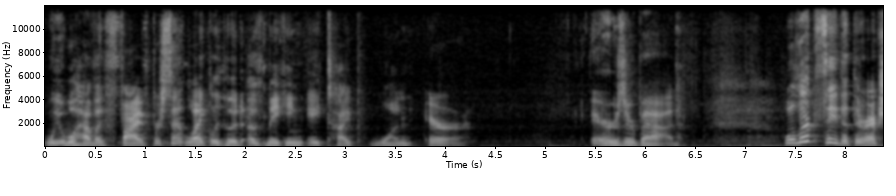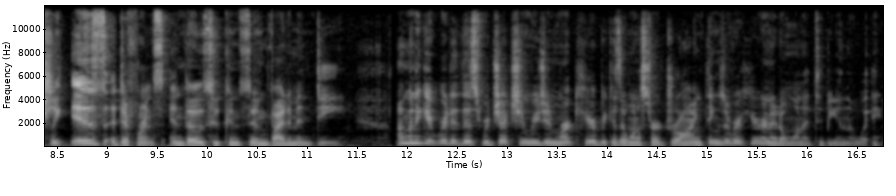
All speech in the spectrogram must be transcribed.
we will have a 5% likelihood of making a type 1 error. Errors are bad. Well, let's say that there actually is a difference in those who consume vitamin D. I'm going to get rid of this rejection region mark here because I want to start drawing things over here and I don't want it to be in the way.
